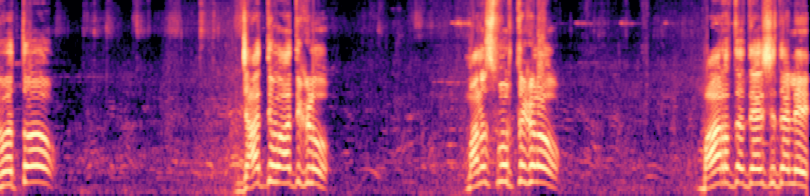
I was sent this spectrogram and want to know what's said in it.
ಇವತ್ತು ಜಾತಿವಾದಿಗಳು, ಮನಸ್ಫೂರ್ತಿಗಳು ಭಾರತ ದೇಶದಲ್ಲಿ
